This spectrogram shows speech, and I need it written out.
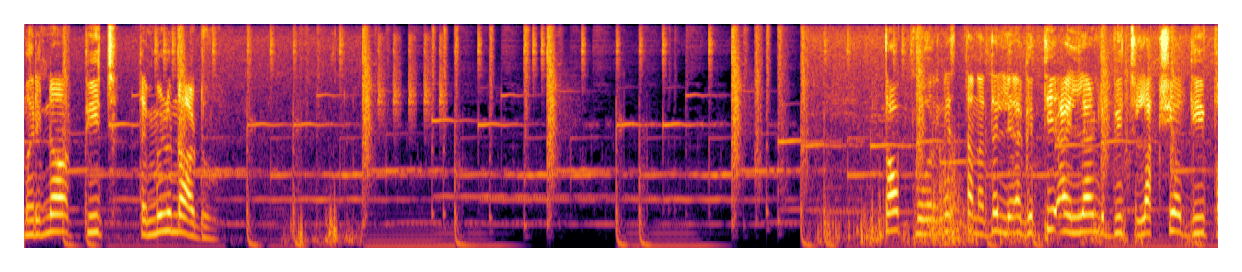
ಮರಿನಾ ಬೀಚ್, ತಮಿಳುನಾಡು. ಟಾಪ್ ಮೂರನೇ ಸ್ಥಾನದಲ್ಲಿ Agatti island beach Lakshadweep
